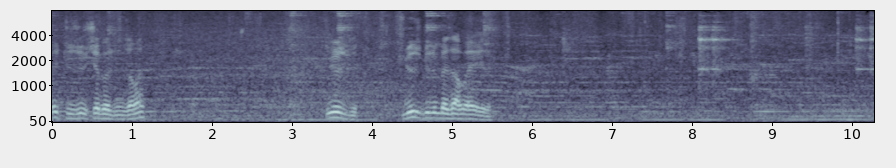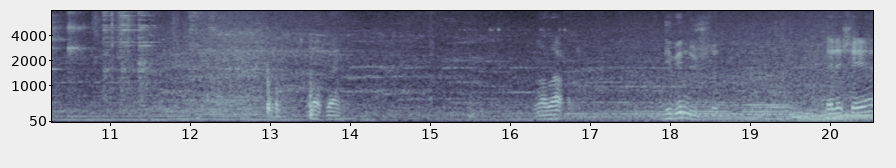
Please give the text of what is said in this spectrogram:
Üç yüzü üçe böldüğün zaman 100 gün. 100 günü bedavaya yedim. Dibin düştü. Hele şeye eee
